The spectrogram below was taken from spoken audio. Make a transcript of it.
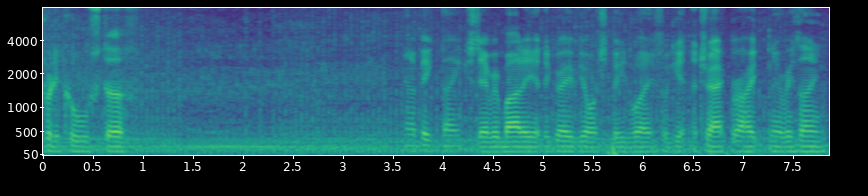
Pretty cool stuff. And a big thanks to everybody at the Graveyard Speedway for getting the track right and everything.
